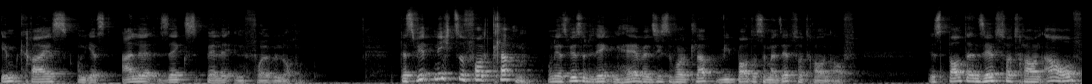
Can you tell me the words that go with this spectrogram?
im Kreis und jetzt alle sechs Bälle in Folge lochen. Das wird nicht sofort klappen. Und jetzt wirst du dir denken, hä, wenn es nicht sofort klappt, wie baut das denn mein Selbstvertrauen auf? Es baut dein Selbstvertrauen auf,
